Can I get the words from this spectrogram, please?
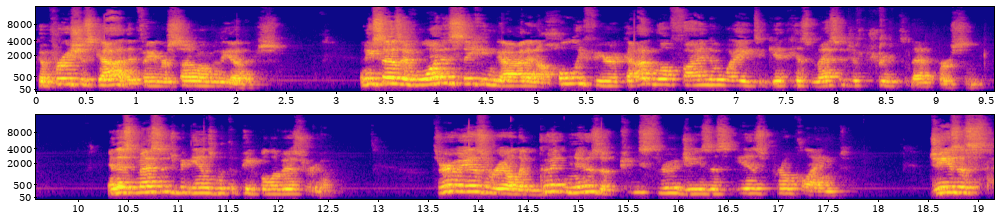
capricious God that favors some over the others. And he says if one is seeking God in a holy fear, God will find a way to get his message of truth to that person. And this message begins with the people of Israel. Through Israel, the good news of peace through Jesus is proclaimed. Jesus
